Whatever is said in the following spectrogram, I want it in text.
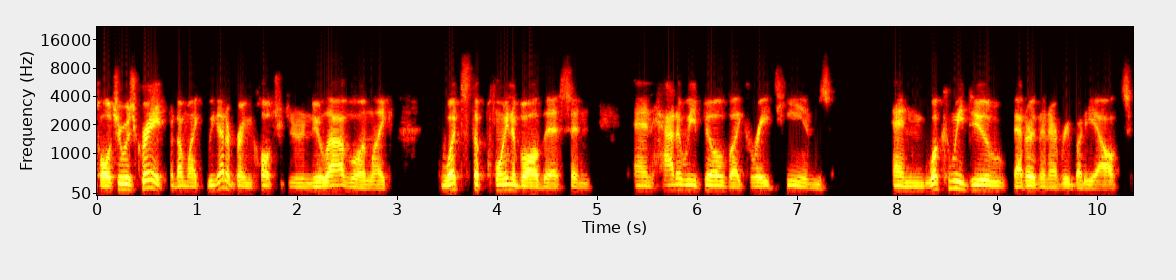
culture was great, but I'm like, we got to bring culture to a new level. And like, what's the point of all this? And, and how do we build like great teams? And what can we do better than everybody else?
